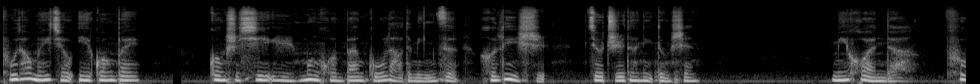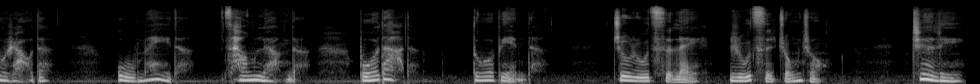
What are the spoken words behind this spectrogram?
葡萄美酒夜光杯，光是西域梦幻般古老的名字和历史，就值得你动身。迷幻的、富饶的、妩媚的、苍凉的、博大的、多变的，诸如此类，如此种种。这里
